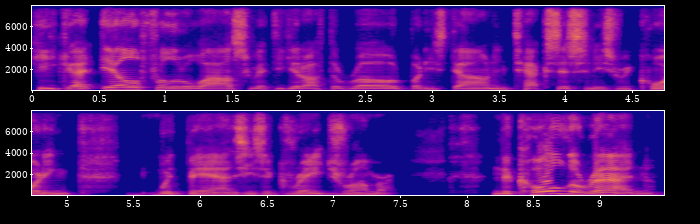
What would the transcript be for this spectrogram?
He got ill for a little while, so we had to get off the road, but he's down in Texas and he's recording with bands. He's a great drummer. Nicole Laurenne,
